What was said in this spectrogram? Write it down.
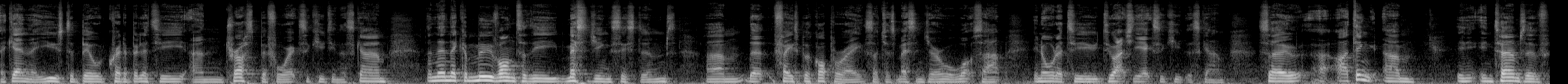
again they use to build credibility and trust before executing the scam, and then they can move on to the messaging systems um, that Facebook operates, such as Messenger or WhatsApp, in order to to actually execute the scam. So uh, I think um, in in terms of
